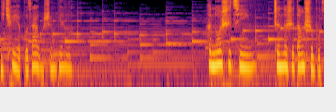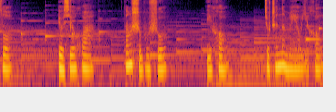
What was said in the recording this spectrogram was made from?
你却也不在我身边了。很多事情真的是当时不做，有些话当时不说，以后就真的没有以后了。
